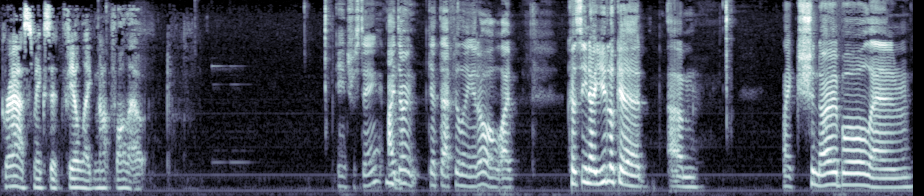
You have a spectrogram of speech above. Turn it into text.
grass makes it feel like not Fallout. interesting. I Hmm. don't get that feeling at all. I, because you know, you look at um, like Chernobyl and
